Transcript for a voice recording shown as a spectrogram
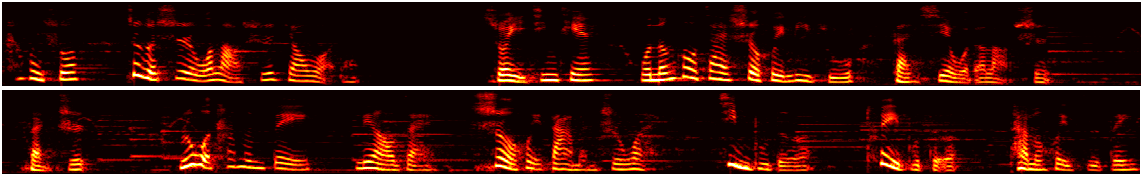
他会说：“这个是我老师教我的。”所以今天我能够在社会立足，感谢我的老师。反之，如果他们被撂在社会大门之外，进不得，退不得，他们会自卑，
